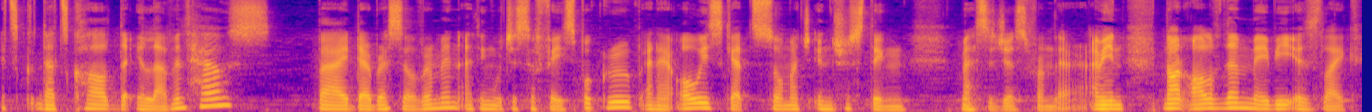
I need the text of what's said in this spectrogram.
it's, that's called the 11th house by Deborah Silverman, I think, which is a Facebook group. And I always get so much interesting messages from there. I mean, not all of them maybe is like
